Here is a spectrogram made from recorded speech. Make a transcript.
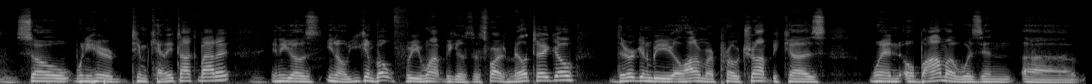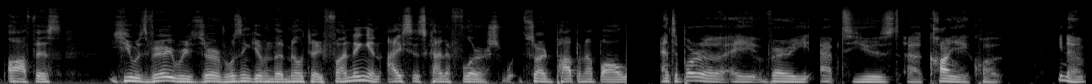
Mm. So when you hear Tim Kennedy talk about it, mm. and he goes, you know, you can vote for you want because as far as military go, they're going to be a lot of them are pro Trump because when Obama was in uh, office, he was very reserved, wasn't given the military funding, and ISIS kind of flourished, started popping up all. And to borrow a very apt used uh, Kanye quote, you know,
